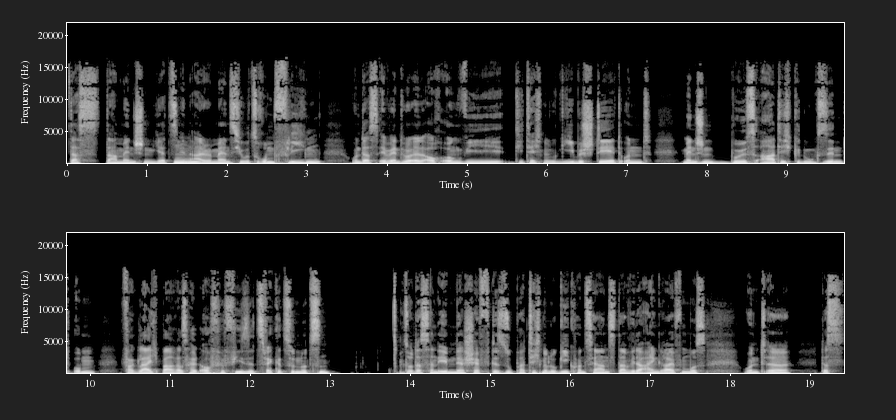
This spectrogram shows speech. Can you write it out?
dass da Menschen jetzt mhm. in Iron Man Suits rumfliegen und dass eventuell auch irgendwie die Technologie besteht und Menschen bösartig genug sind, um Vergleichbares halt auch für fiese Zwecke zu nutzen so dass dann eben der Chef des Supertechnologiekonzerns da wieder eingreifen muss und äh, das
